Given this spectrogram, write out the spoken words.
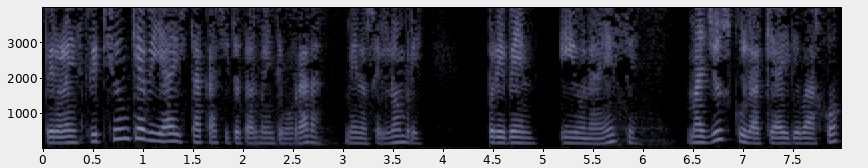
pero la inscripción que había está casi totalmente borrada, menos el nombre. Preben y una S, mayúscula que hay debajo,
